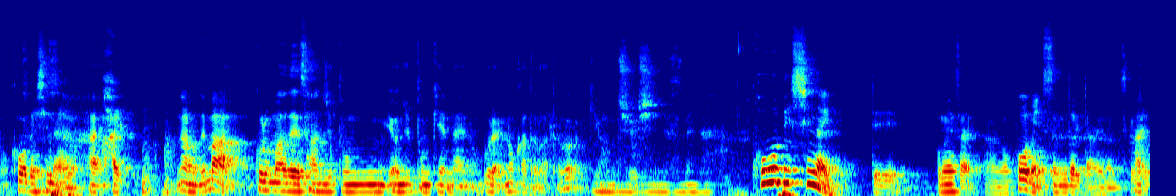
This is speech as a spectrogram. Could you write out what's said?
の神戸市内のはい。はい。なのでまあ車で30分40分圏内のぐらいの方々が基本中心ですね、神戸市内ってごめんなさい。あの神戸に住んどいてあれなんですけど、はい。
